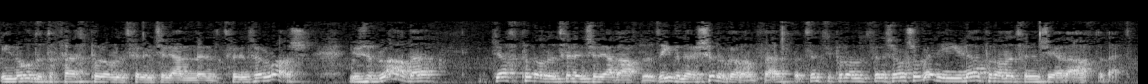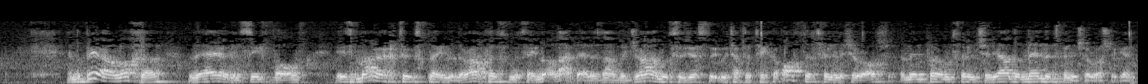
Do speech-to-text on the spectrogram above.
in order to first put on the tefillin shel and then the tefillin shel rosh. You should rather just put on the tefillin shel afterwards, even though it should have gone on first, but since you put on the tefillin shel rosh already, you now put on the tefillin shel after that. And the Biur Halacha, there in Sif Vov, is Marek to explain that there are persons who say not like that. There's now Drama who suggests that we'd have to take off the Tefillin Rosh and then put on the Tefillin Yad and then the Tefillin Rosh again.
